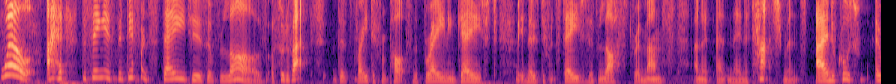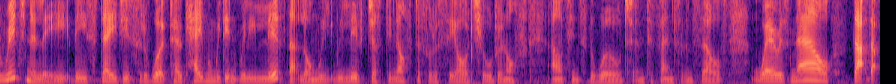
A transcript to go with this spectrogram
well, I, the thing is, the different stages of love sort of act the very different parts of the brain engaged in those different stages of lust, romance, and, and then attachment. And of course, originally these stages sort of worked okay when we didn't really live that long. We we lived just enough to sort of see our children off out into the world and to fend for themselves. Whereas now that that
